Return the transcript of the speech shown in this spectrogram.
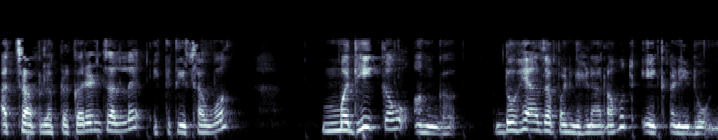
आजचं आपलं प्रकरण चाललंय एकतीसावं मधिकव अंग. दोहे आज आपण घेणार आहोत एक आणि दोन.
